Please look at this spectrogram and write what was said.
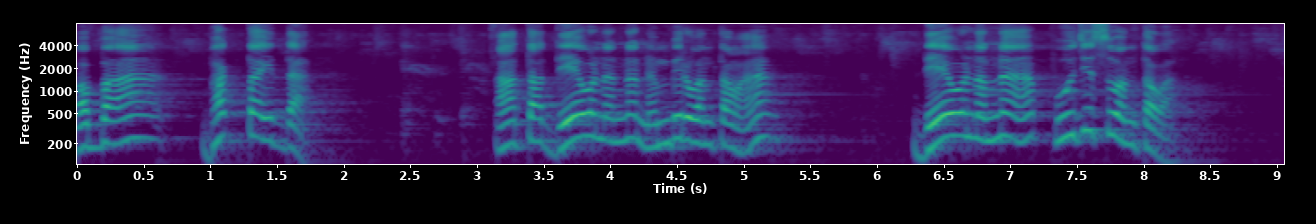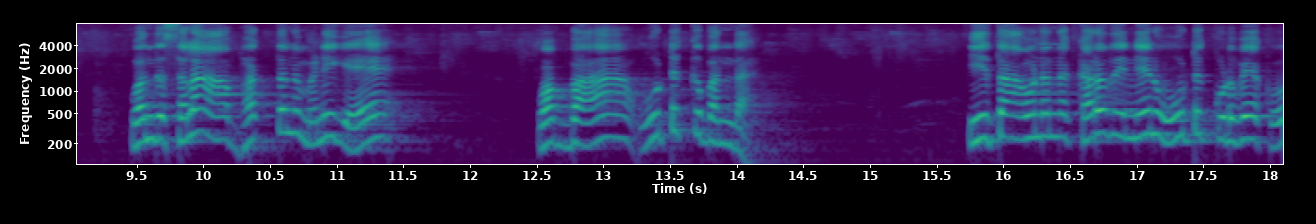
ಒಬ್ಬ ಭಕ್ತ ಇದ್ದ. ಆತ ದೇವನನ್ನು ನಂಬಿರುವಂಥವ ದೇವನನ್ನು ಪೂಜಿಸುವಂಥವ ಒಂದು ಸಲ ಆ ಭಕ್ತನ ಮನೆಗೆ ಒಬ್ಬ ಊಟಕ್ಕೆ ಬಂದ. ಈತ ಅವನನ್ನು ಕರೆದು, ಇನ್ನೇನು ಊಟಕ್ಕೆ ಕೊಡಬೇಕು?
